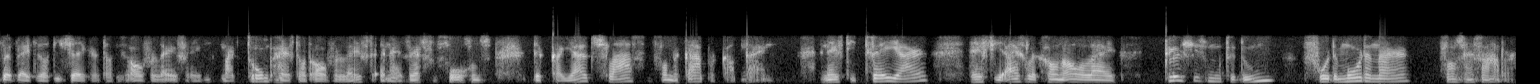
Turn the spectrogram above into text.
we weten dat niet zeker, dat is overlevering. Maar Tromp heeft dat overleefd en hij werd vervolgens de kajuitslaaf van de kaperkaptein. En heeft hij twee jaar, heeft hij eigenlijk gewoon allerlei klusjes moeten doen voor de moordenaar van zijn vader.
